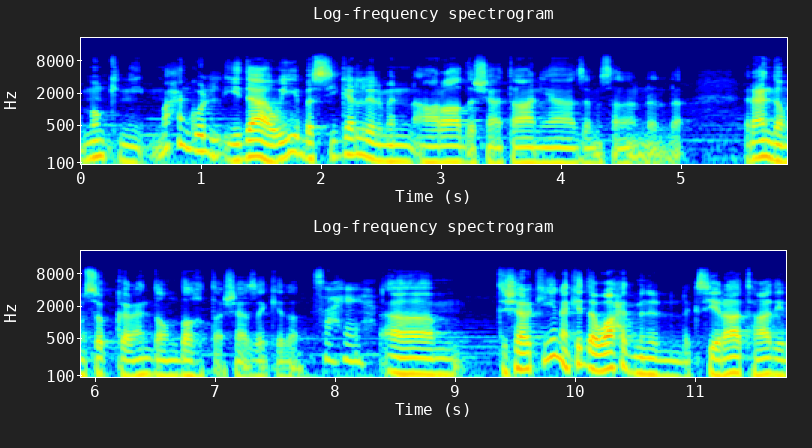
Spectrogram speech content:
ممكن ي... ما حنقول يداوي بس يقلل من أعراض أشياء تانية زي مثلا اللي عندهم سكر عندهم ضغط أشياء زي كده صحيح تشاركينا كده واحد من الإكسيرات هذه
